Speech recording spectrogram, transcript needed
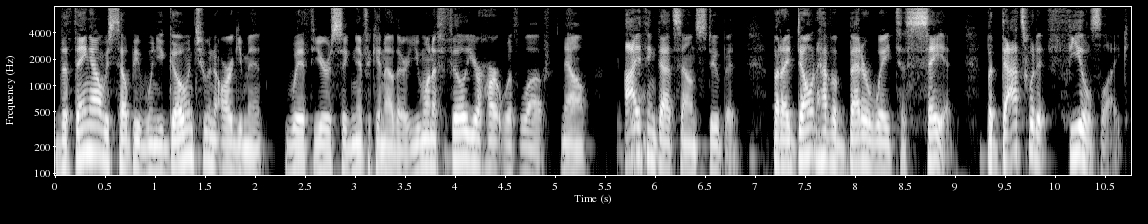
the thing I always tell people when you go into an argument with your significant other, you want to fill your heart with love. Now, I think that sounds stupid, but I don't have a better way to say it. But that's what it feels like.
